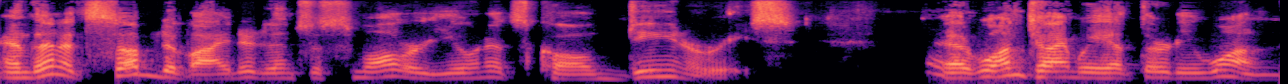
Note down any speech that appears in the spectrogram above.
And then it's subdivided into smaller units called deaneries. At one time, we had 31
